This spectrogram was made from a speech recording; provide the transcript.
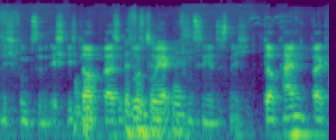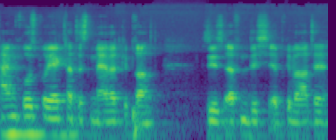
nicht funktionieren. Ich, ich glaube, bei so Großprojekten funktioniert das nicht. Ich glaube, kein, bei keinem Großprojekt hat es einen Mehrwert gebracht. Dieses öffentlich-private.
